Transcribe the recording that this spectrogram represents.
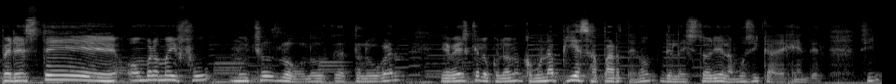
Pero este hombre Maifu, muchos lo, lo catalogan y a veces que lo colocan como una pieza aparte ¿no? de la historia de la música de Händel. ¿sí?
